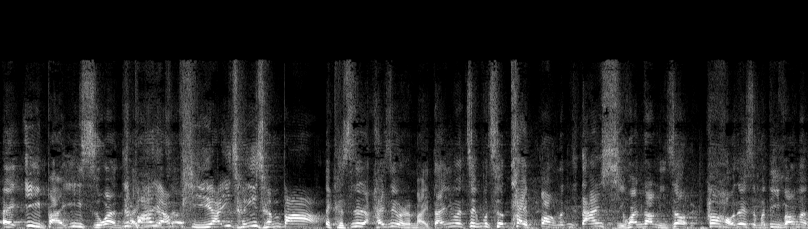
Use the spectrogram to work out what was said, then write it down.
哎，一百一十万台币。扒羊皮啊，一层一层扒。哎，可是还是有人买单，因为这部车太棒了，你当然喜欢它。你知道它好在什么地方呢？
